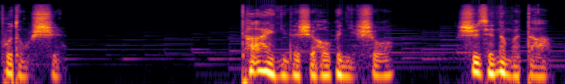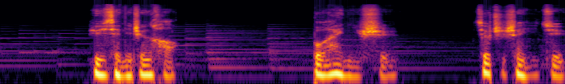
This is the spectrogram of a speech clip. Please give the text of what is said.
不懂事。他爱你的时候跟你说：“世界那么大，遇见你真好。”不爱你时，就只剩一句：“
